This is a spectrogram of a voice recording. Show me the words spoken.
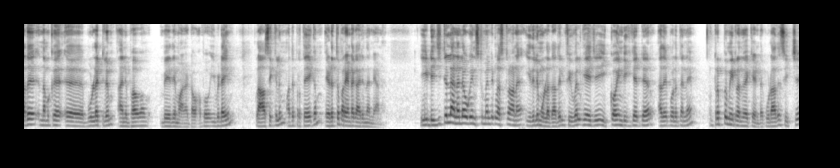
അത് നമുക്ക് ബുള്ളറ്റിലും അനുഭവം ഭേദ്യമാണ് കേട്ടോ. അപ്പോൾ ഇവിടെയും ക്ലാസിക്കിലും അത് പ്രത്യേകം എടുത്തു പറയേണ്ട കാര്യം തന്നെയാണ്. ഈ ഡിജിറ്റൽ അനലോഗ് ഇൻസ്ട്രുമെന്റ് ക്ലസ്റ്ററാണ് ഇതിലുമുള്ളത്. അതിൽ ഫ്യുവൽ ഗേജ് ഇക്കോ ഇൻഡിക്കേറ്റർ അതേപോലെ തന്നെ ട്രിപ്പ് മീറ്റർ എന്നിവയൊക്കെ ഉണ്ട്. കൂടാതെ സ്വിച്ച്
